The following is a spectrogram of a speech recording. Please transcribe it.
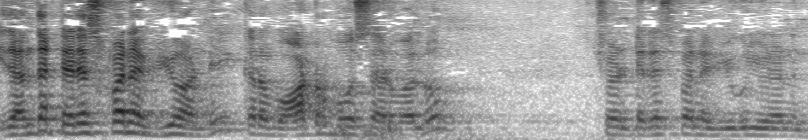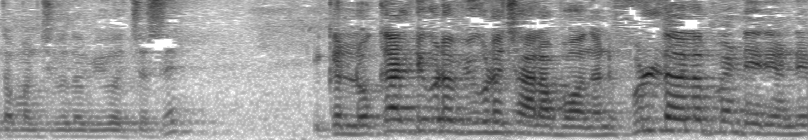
ఇదంతా టెరెస్ పైన వ్యూ అండి. ఇక్కడ వాటర్ పోసారు వాళ్ళు. చూడండి టెరెస్ పైన వ్యూ కూడా చూడండి. ఎంత మంచిగా వ్యూ వచ్చేసి. ఇక్కడ లొకాలిటీ కూడా వ్యూ కూడా చాలా బాగుందండి. ఫుల్ డెవలప్మెంట్ ఏరియా అండి.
